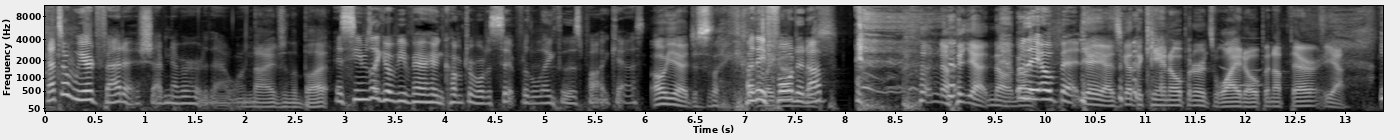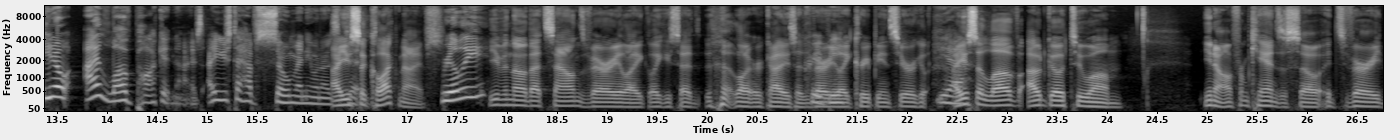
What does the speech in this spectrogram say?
That's a weird fetish. I've never heard of that one. Knives in the butt. It seems like it would be very uncomfortable to sit for the length of this podcast. Oh yeah, just like Are they like on folded up? no, yeah, no, no. Or they open? Yeah, yeah. It's got the can opener. It's wide open up there. Yeah. You know, I love pocket knives. I used to have so many when I was a I used to collect knives. Really? Even though that sounds very like like you said, like or Kylie said, very like creepy and serial. Yeah. I used to love. I would go to um, you know, I'm from Kansas, so it's very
